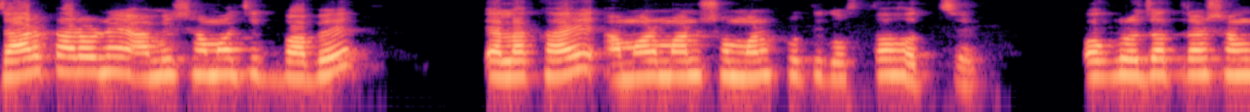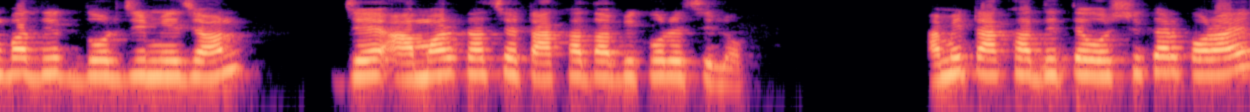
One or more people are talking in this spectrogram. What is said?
যার কারণে আমি সামাজিকভাবে এলাকায় আমার মান সম্মান ক্ষতিগ্রস্ত হচ্ছে। অগ্রযাত্রা সাংবাদিক দর্জি মিজান যে আমার কাছে টাকা দাবি করেছিল, আমি টাকা দিতে অস্বীকার করায়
